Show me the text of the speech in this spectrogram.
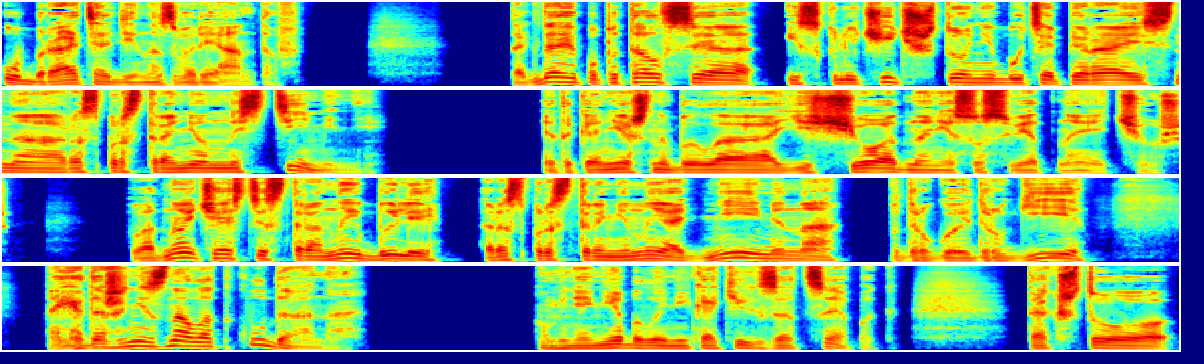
убрать один из вариантов. Тогда я попытался исключить что-нибудь, опираясь на распространенность имени. Это, конечно, была еще одна несусветная чушь. В одной части страны были распространены одни имена, в другой — другие, а я даже не знал, откуда она. У меня не было никаких зацепок, так что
